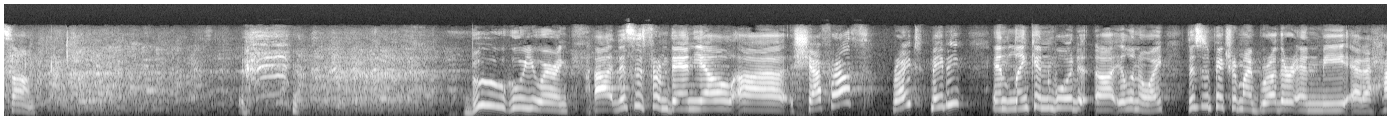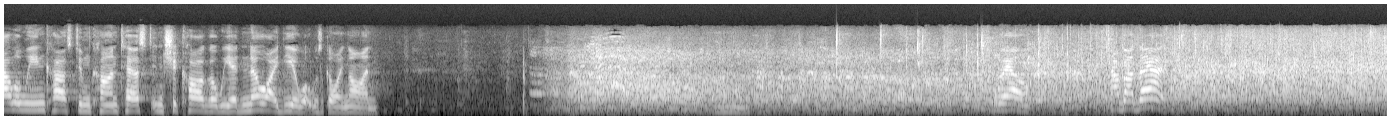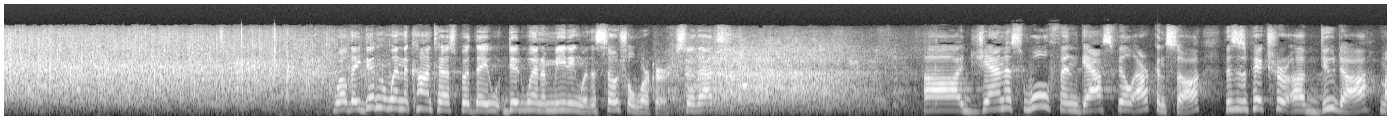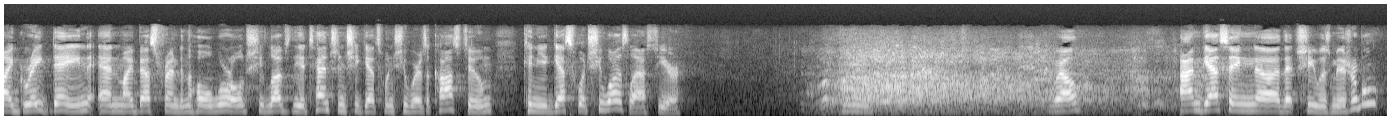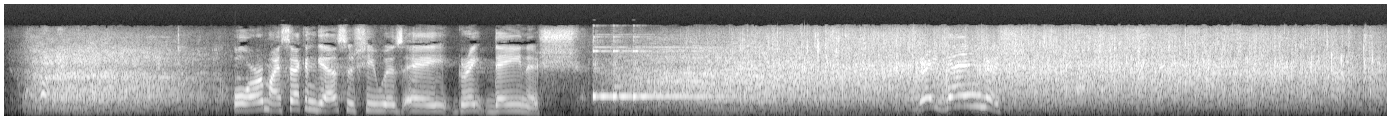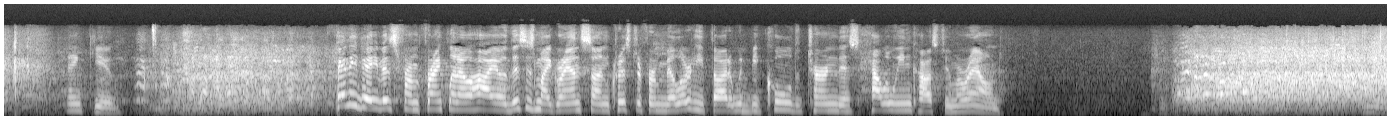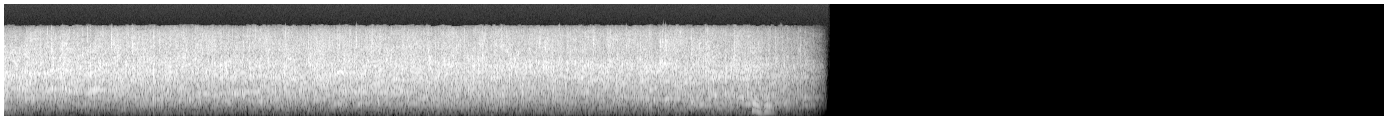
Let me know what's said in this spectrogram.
song. Boo, who are you wearing? Uh, this is from Danielle uh, Shafroth, right? Maybe? In Lincolnwood, uh, Illinois. This is a picture of my brother and me at a Halloween costume contest in Chicago. We had no idea what was going on. Mm. Well, how about that? Well, they didn't win the contest, but they did win a meeting with a social worker. So that's. Uh, Janice Wolf in Gassville, Arkansas. This is a picture of Duda, my Great Dane, and my best friend in the whole world. She loves the attention she gets when she wears a costume. Can you guess what she was last year? Hmm. Well, I'm guessing uh, that she was miserable. Or my second guess is she was a Great Danish. Great Danish. Thank you. Penny Davis from Franklin, Ohio. This is my grandson, Christopher Miller. He thought it would be cool to turn this Halloween costume around.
